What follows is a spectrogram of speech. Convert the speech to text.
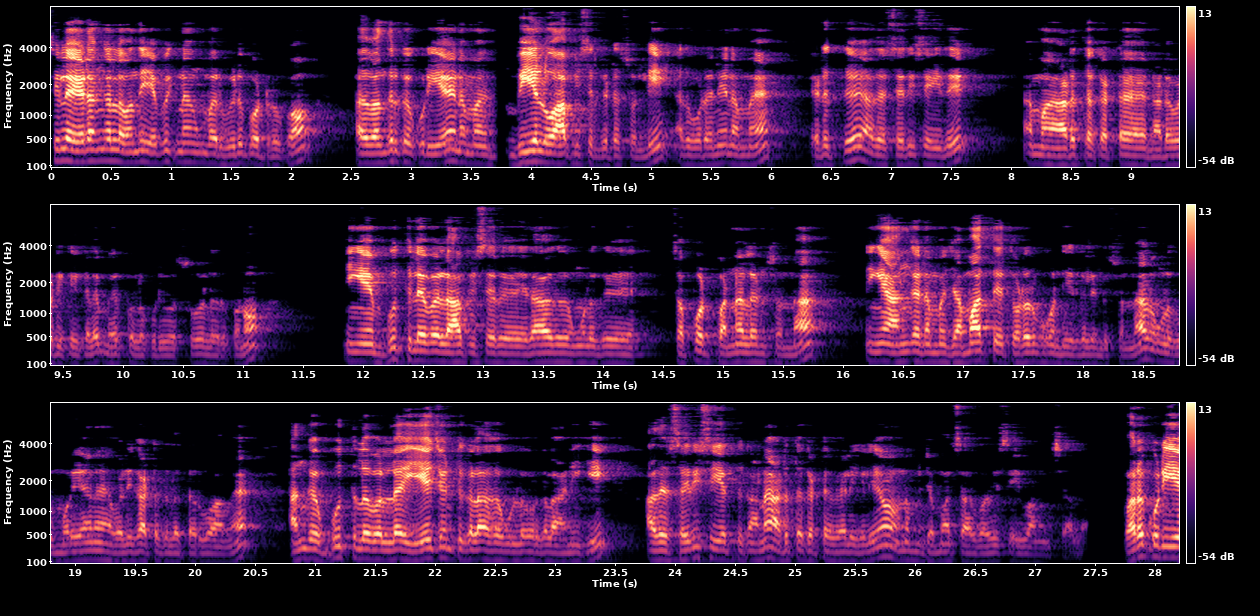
சில இடங்களில் வந்து எபிக் நம்பர் விடுபட்டிருக்கோம். அது வந்திருக்கக்கூடிய நம்ம பிஎல்ஓ ஆஃபீஸர்கிட்ட சொல்லி அது உடனே நம்ம எடுத்து அதை சரி செய்து நம்ம அடுத்த கட்ட நடவடிக்கைகளை மேற்கொள்ளக்கூடிய ஒரு சூழல் இருக்கணும். நீங்கள் பூத் லெவல் ஆஃபீஸர் ஏதாவது உங்களுக்கு சப்போர்ட் பண்ணலைன்னு சொன்னால் நீங்கள் அங்கே நம்ம ஜமாத்தை தொடர்பு கொண்டீர்கள் என்று சொன்னால் உங்களுக்கு முறையான வழிகாட்டுதலை தருவாங்க. அங்கே பூத் லெவலில் ஏஜென்ட்டுகளாக உள்ளவர்களை அணுகி அதை சரி செய்யறதுக்கான அடுத்த கட்ட வேலைகளையும் நம்ம ஜமாத் சார்பாகவே செய்வாங்க சார் வரக்கூடிய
